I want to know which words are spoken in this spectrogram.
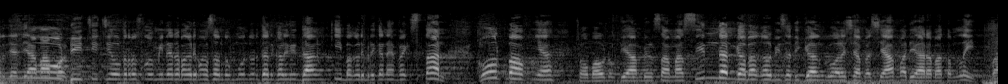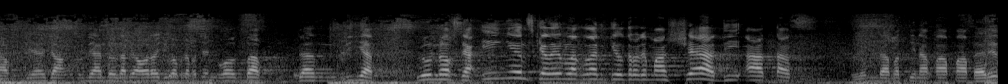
terjadi Uh, apa pun. dicicil terus Luminar bakal dipaksa untuk mundur dan kali ini Danki bakal diberikan efek stun. Gold buff-nya coba untuk diambil sama Sin dan gak bakal bisa diganggu oleh siapa-siapa di arah bottom lane. Buffnya langsung diambil, tapi Aura juga mendapatkan gold buff. Dan lihat, Lunox-nya ingin sekali melakukan kill terhadap Masya di atas. Belum dapetin apa-apa, barrier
